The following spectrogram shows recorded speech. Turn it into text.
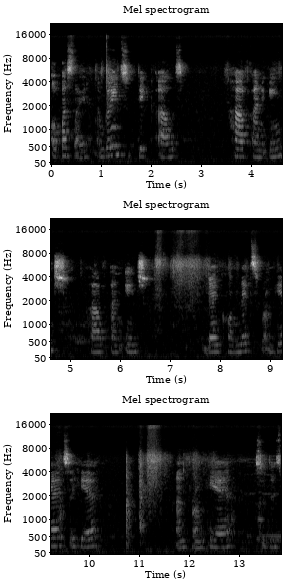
upper side I'm going to take out half an inch half an inch then connect from here to here and from here to this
